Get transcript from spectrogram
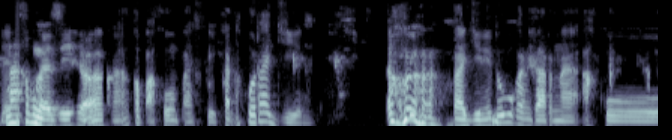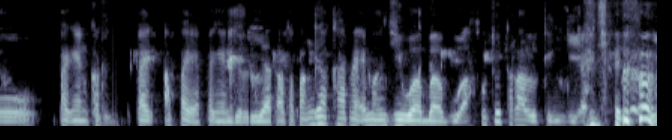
nangkep nggak sih? Uh. Nangkep aku pasti kan aku rajin. rajin itu bukan karena aku pengen kerja peng, apa ya pengen dilihat atau apa enggak karena emang jiwa babu aku tuh terlalu tinggi aja sih.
